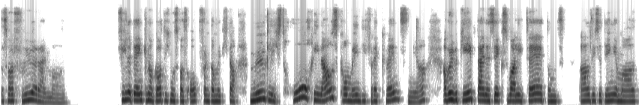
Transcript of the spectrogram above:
Das war früher einmal. Viele denken, oh Gott, ich muss was opfern, damit ich da möglichst hoch hinauskomme in die Frequenzen, ja. Aber übergebe deine Sexualität und all diese Dinge mal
